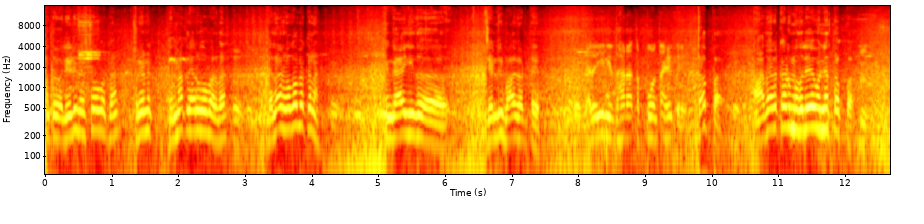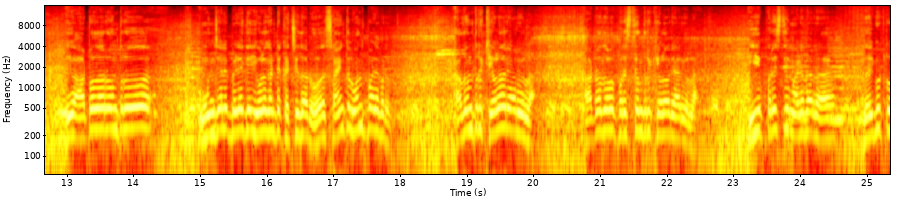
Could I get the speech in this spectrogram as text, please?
ಮತ್ತು ಲೇಡೀಸ್ ಅಷ್ಟೇ ಹೋಗ್ಬೇಕಾ? ಫ್ರೀನ ಗಂಡ್ಮಕ್ಳು ಯಾರು ಹೋಗ್ಬಾರ್ದ? ಎಲ್ಲರೂ ಹೋಗಬೇಕಲ್ಲ? ಹಿಂಗಾಗಿ ಇದು ಜನರಿಗೆ ಭಾಳ ವ್ಯರ್ಥ ಇತ್ತು ಈ ನಿರ್ಧಾರ ತಪ್ಪು ಅಂತ ಹೇಳ್ತೀರಿ. ತಪ್ಪ. ಆಧಾರ್ ಕಾರ್ಡ್ ಮೊದಲೇ ಒಂದೇ ತಪ್ಪ. ಈಗ ಆಟೋದವ್ರು ಅಂತರೂ ಮುಂಜಾನೆ ಬೆಳಗ್ಗೆ ಏಳು ಗಂಟೆಗೆ ಹಚ್ಚಿದಾರು ಸಾಯಂಕಾಲ ಒಂದು ಪಾಳೆ ಬರುತ್ತೆ. ಅದಂತೂ ಕೇಳೋರು ಯಾರು ಇಲ್ಲ. ಆಟೋದೊಳ ಪರಿಸ್ಥಿತಿ ಅಂತೂ ಕೇಳೋರು ಯಾರು ಇಲ್ಲ. ಈ ಪರಿಸ್ಥಿತಿ ಮಾಡಿದಾರ ದಯವಿಟ್ಟು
